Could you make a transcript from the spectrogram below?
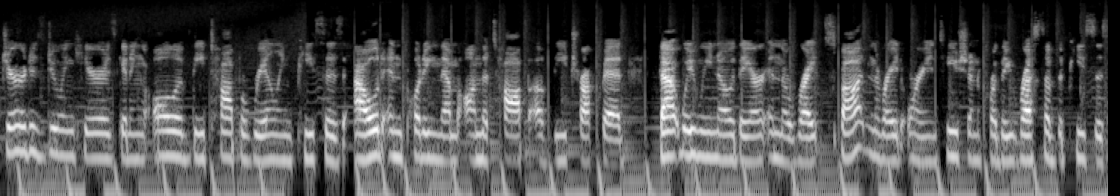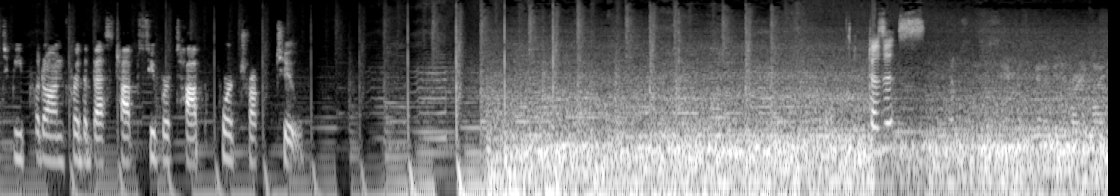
Jared is doing here is getting all of the top railing pieces out and putting them on the top of the truck bed. That way we know they are in the right spot and the right orientation for the rest of the pieces to be put on for the Bestop Supertop for truck 2. Does it s- I just want to see if it's going to be the right height.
